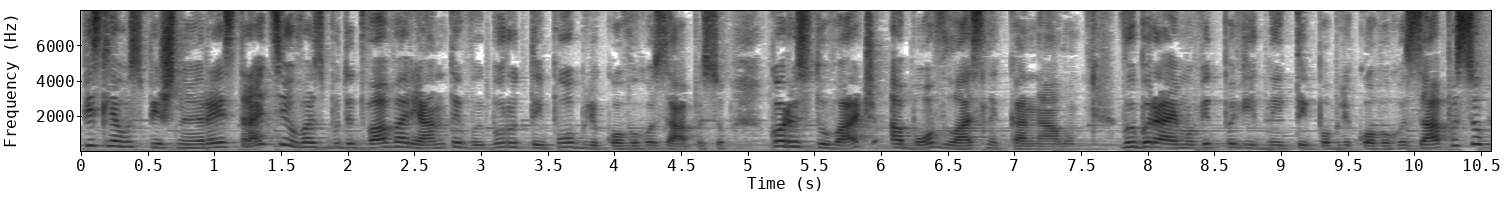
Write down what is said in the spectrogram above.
Після успішної реєстрації у вас буде два варіанти вибору типу облікового запису: користувач або власник каналу. Вибираємо відповідний тип облікового запису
